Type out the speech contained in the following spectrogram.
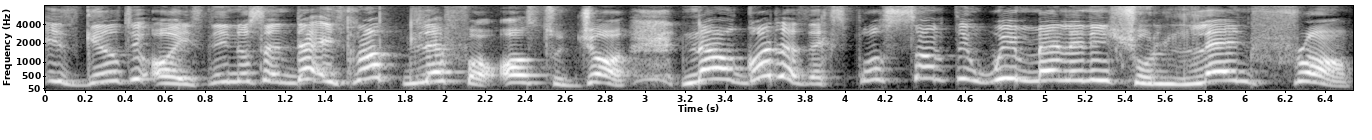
he's guilty or he's innocent. That is not left for us to judge. Now, God has exposed something we melanin should learn from.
